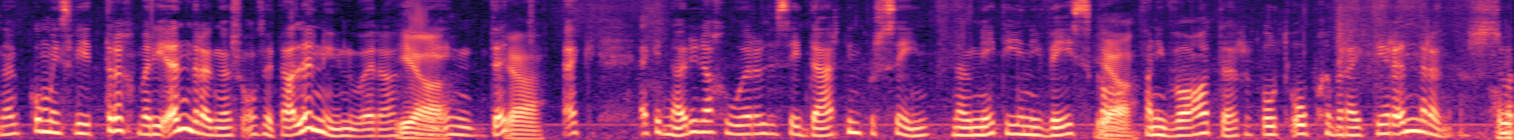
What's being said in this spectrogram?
nou kom ons weer terug by die indringers. Ons het hulle nie nodig Ja. En dit ja. ek ek het nou die dag gehoor hulle sê 13% nou net hier in die Weskaap Ja. van die water word opgebruik deur indringers. So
